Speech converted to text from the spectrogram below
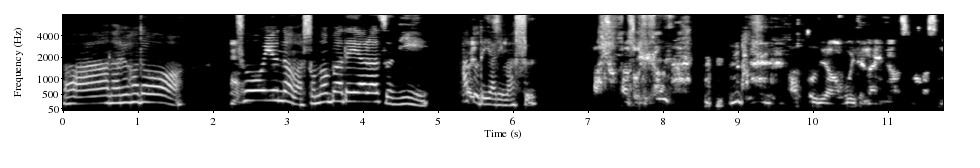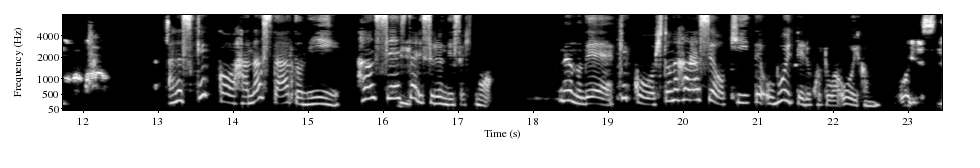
ああ、なるほど、うん、そういうのはその場でやらずに、後でやります。はい、後でか。後では覚えてないな、その場その場は。私結構話した後に、反省したりするんですよ、人も。なので、結構人の話を聞いて覚えてることが多いかも。多いですね。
